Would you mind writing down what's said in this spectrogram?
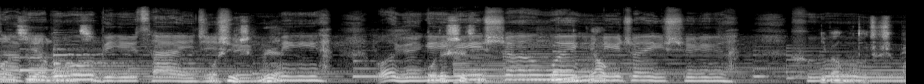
大可不必猜忌我是你什么人姓名。我愿意一生为你追寻。你把我当成什么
